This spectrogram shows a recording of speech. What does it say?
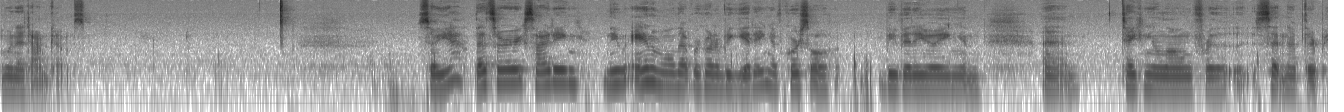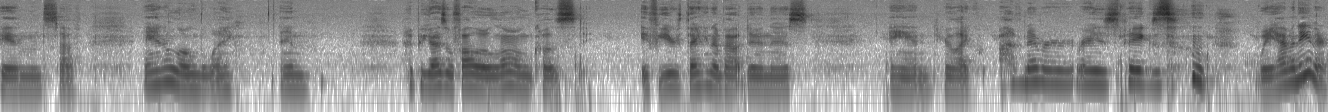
when the time comes. So yeah, that's our exciting new animal that we're going to be getting. Of course, I'll be videoing and um, taking along for setting up their pen and stuff, and along the way. And I hope you guys will follow along because if you're thinking about doing this and you're like, I've never raised pigs, we haven't either.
